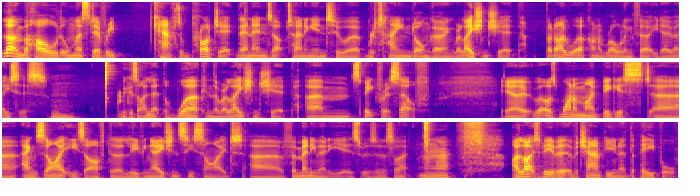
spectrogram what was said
Lo and behold, almost every capital project then ends up turning into a retained ongoing relationship, but I work on a rolling 30 day basis because I let the work in the relationship um, speak for itself. You know, it was one of my biggest uh, anxieties after leaving agency side uh, for many, many years. Was just like, "Mm, I like to be a bit of a champion of the people,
